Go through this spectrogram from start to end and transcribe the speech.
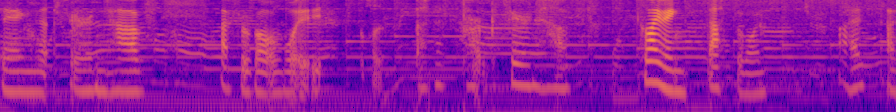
thing that Firren have. I've forgotten what it perk fair and Half, climbing that's the one. I, I,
